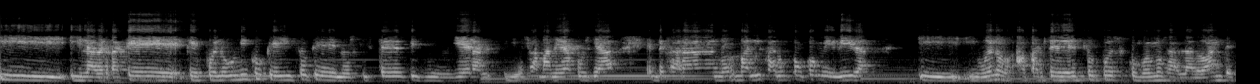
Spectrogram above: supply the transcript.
y, la verdad que, fue lo único que hizo que los quistes disminuyeran y de esa manera pues ya empezar a normalizar un poco mi vida. Y, bueno, aparte de esto, pues como hemos hablado antes,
